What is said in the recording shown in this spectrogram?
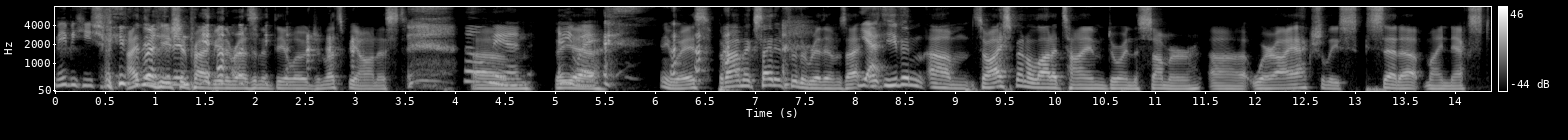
Maybe he should be. I think he should probably be the resident theologian. Let's be honest. Oh Um, man. Anyway. yeah. Anyways, but I'm excited for the rhythms. I Yes. even um so I spent a lot of time during the summer uh where I actually set up my next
